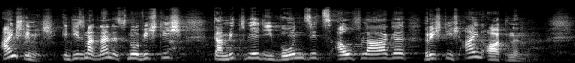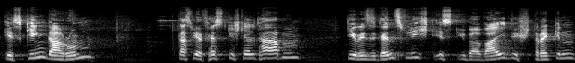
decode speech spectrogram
einstimmig in diesem Land. Nein, das ist nur wichtig, damit wir die Wohnsitzauflage richtig einordnen. Es ging darum, dass wir festgestellt haben, die Residenzpflicht ist über weite Strecken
